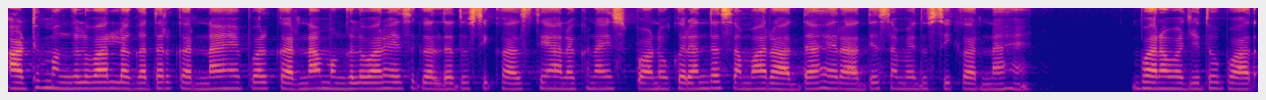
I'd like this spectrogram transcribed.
8 ਮੰਗਲਵਾਰ ਲਗਾਤਾਰ ਕਰਨਾ ਹੈ, ਪਰ ਕਰਨਾ ਮੰਗਲਵਾਰ ਹੈ ਇਸ ਗੱਲ ਦਾ ਤੁਸੀਂ ਖਾਸ ਧਿਆਨ ਰੱਖਣਾ, ਇਸ ਉਪਾਅ ਨੂੰ ਕਰਨ ਦਾ ਸਮਾਂ ਰਾਤ ਦਾ ਹੈ, ਰਾਤ ਦੇ ਸਮੇਂ ਤੁਸੀਂ ਕਰਨਾ ਹੈ। 12 ਵਜੇ ਤੋਂ ਬਾਅਦ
